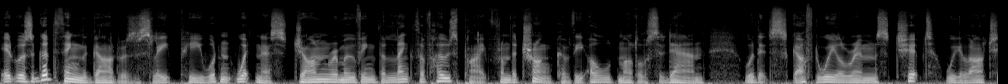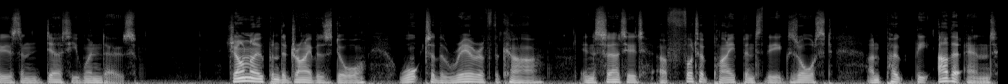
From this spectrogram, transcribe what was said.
It was a good thing the guard was asleep. He wouldn't witness John removing the length of hosepipe from the trunk of the old model sedan with its scuffed wheel rims, chipped wheel arches, and dirty windows. John opened the driver's door, walked to the rear of the car, inserted a footer pipe into the exhaust, and poked the other end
